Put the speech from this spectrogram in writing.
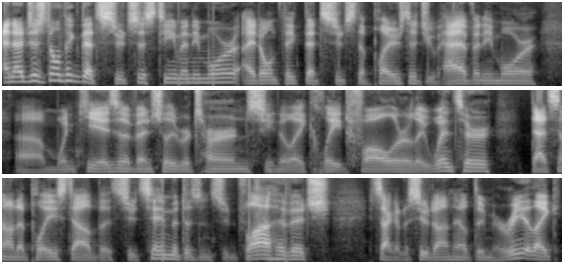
and I just don't think that suits this team anymore. I don't think that suits the players that you have anymore. Um, when Chiesa eventually returns, you know, like late fall, early winter, that's not a play style that suits him. It doesn't suit Vlahovic. It's not going to suit Angel Di Maria. Like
